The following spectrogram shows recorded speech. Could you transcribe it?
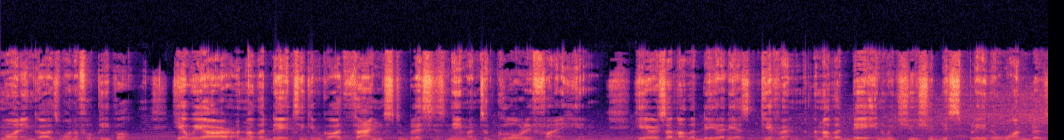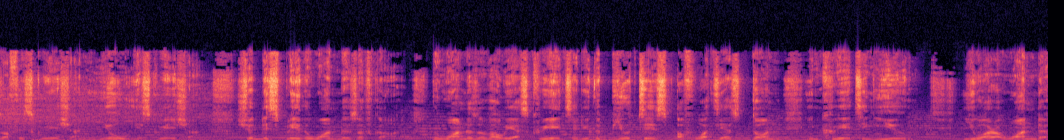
Morning, God's wonderful people. Here we are, another day to give God thanks, to bless His name, and to glorify Him. Here is another day that He has given, another day in which you should display the wonders of His creation. You, His creation, should display the wonders of God, the wonders of how He has created you, the beauties of what He has done in creating you. You are a wonder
